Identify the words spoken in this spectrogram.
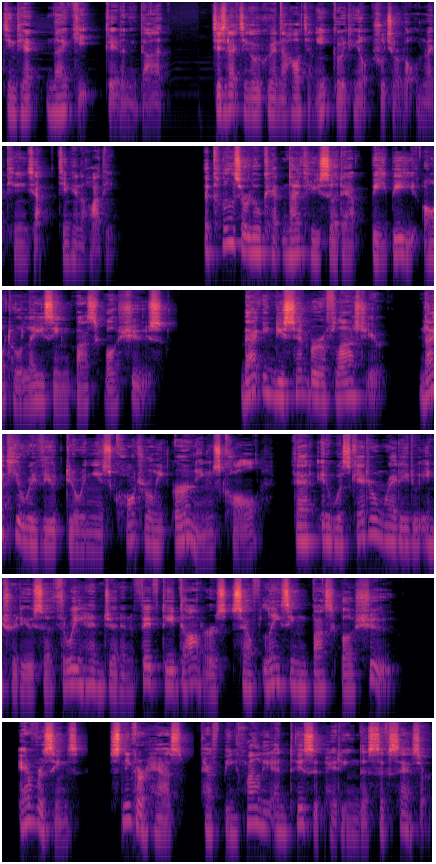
今天 Nike 给了你答案。接下来，请各位会员拿好讲义，各位听友竖起耳朵，我们来听一下今天的话题。A closer look at Nike's Adapt BB Auto Lacing basketball shoes. Back in December of last year, Nike revealed during its quarterly earnings call that it was getting ready to introduce a $350 self-lacing basketball shoe. Ever since, sneakerheads have been highly anticipating the successor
